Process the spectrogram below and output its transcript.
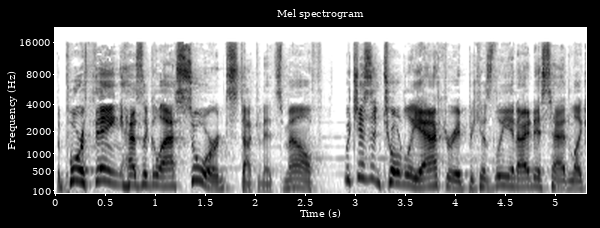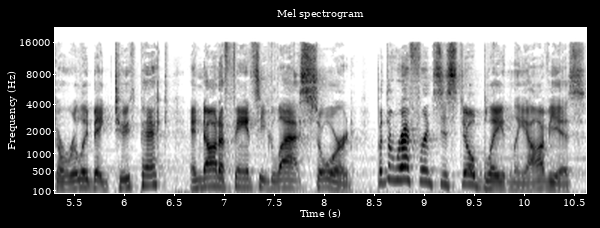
The poor thing has a glass sword stuck in its mouth. Which isn't totally accurate because Leonidas had like a really big toothpick and not a fancy glass sword, but the reference is still blatantly obvious.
